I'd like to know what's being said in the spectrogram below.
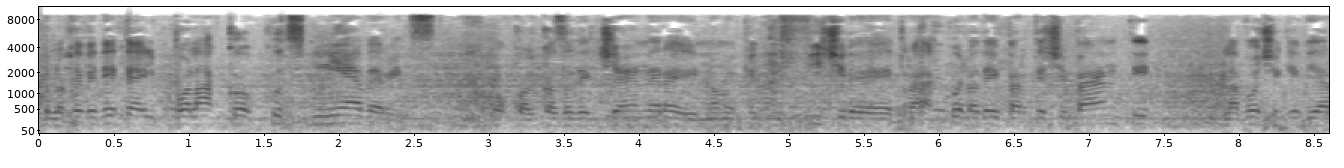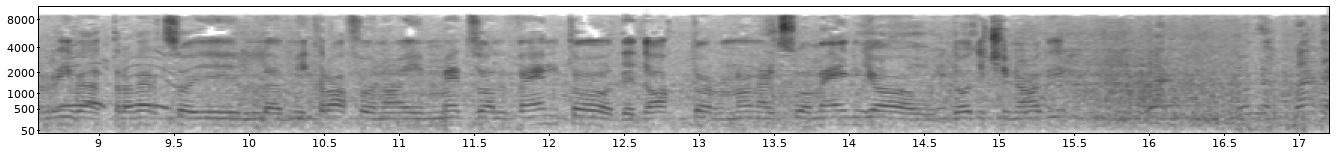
Quello che vedete è il polacco Kuzniewicz o qualcosa del genere, il nome più difficile tra quello dei partecipanti, la voce che vi arriva attraverso il microfono in mezzo al vento, The Doctor non al suo meglio, 12 nodi. Guarda, guarda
